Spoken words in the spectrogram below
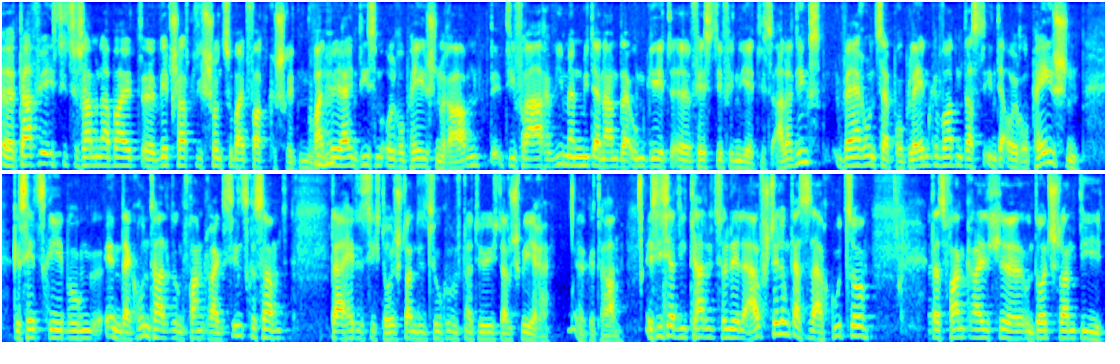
Äh, dafür ist die Zusammenarbeit äh, wirtschaftlich schon zu weit fortgeschritten, weil mhm. wir ja in diesem europäischen Rahmen die Frage, wie man miteinander umgeht, äh, fest definiert ist. Allerdings wäre unser Problem geworden, dass in der europäischen Gesetzgebung, in der Grundhaltung Frankreichs insgesamt, da hätte sich Deutschland in Zukunft natürlich dann schwerer getan. Es ist ja die traditionelle Aufstellung, das ist auch gut so dass Frankreich äh, und Deutschland die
